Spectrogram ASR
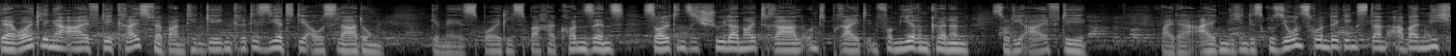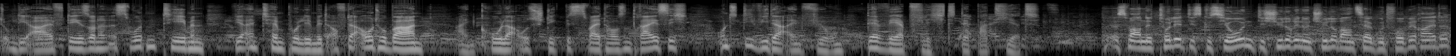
Der Reutlinger AfD-Kreisverband hingegen kritisiert die Ausladung. Gemäß Beutelsbacher Konsens sollten sich Schüler neutral und breit informieren können, so die AfD. Bei der eigentlichen Diskussionsrunde ging es dann aber nicht um die AfD, sondern es wurden Themen wie ein Tempolimit auf der Autobahn, ein Kohleausstieg bis 2030 und die Wiedereinführung der Wehrpflicht debattiert. Es war eine tolle Diskussion. Die Schülerinnen und Schüler waren sehr gut vorbereitet.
